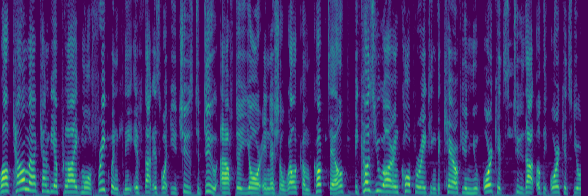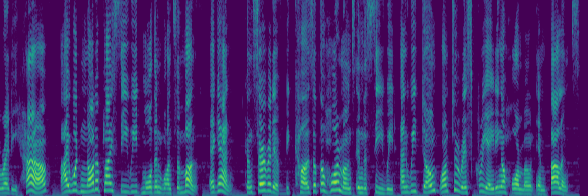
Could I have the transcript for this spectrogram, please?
While CalMag can be applied more frequently if that is what you choose to do after your initial welcome cocktail, because you are incorporating the care of your new orchids to that of the orchids you already have, I would not apply seaweed more than once a month. Again, conservative because of the hormones in the seaweed and we don't want to risk creating a hormone imbalance.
